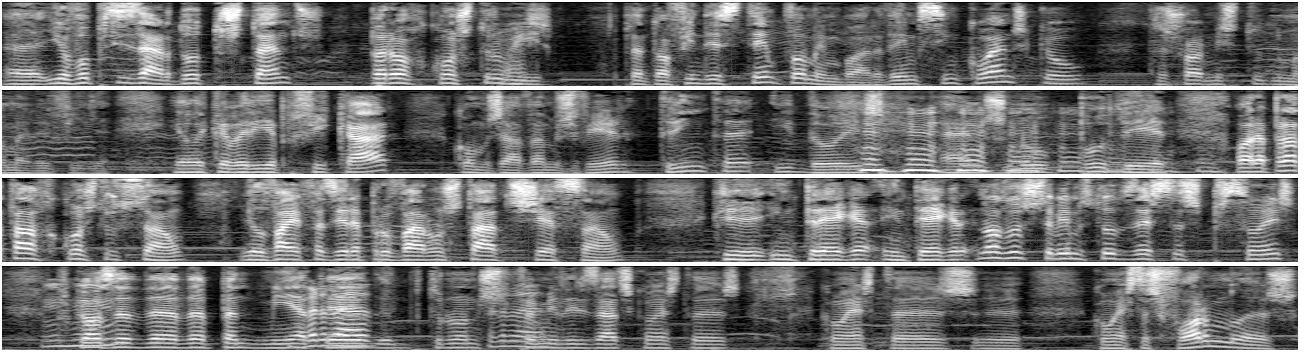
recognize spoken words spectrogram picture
Ah, e eu vou precisar de outros tantos para o reconstruir. Portanto, ao fim desse tempo, vou-me embora. Dei-me 5 anos que eu transformo isto tudo numa maravilha. Ele acabaria por ficar, como já vamos ver, 32 anos no poder. Ora, para a tal reconstrução, ele vai fazer aprovar um estado de exceção que entrega, integra. Nós hoje sabemos todas estas expressões por causa da, da pandemia, Verdade. até tornou-nos familiarizados com estas, com estas, eh, com estas fórmulas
